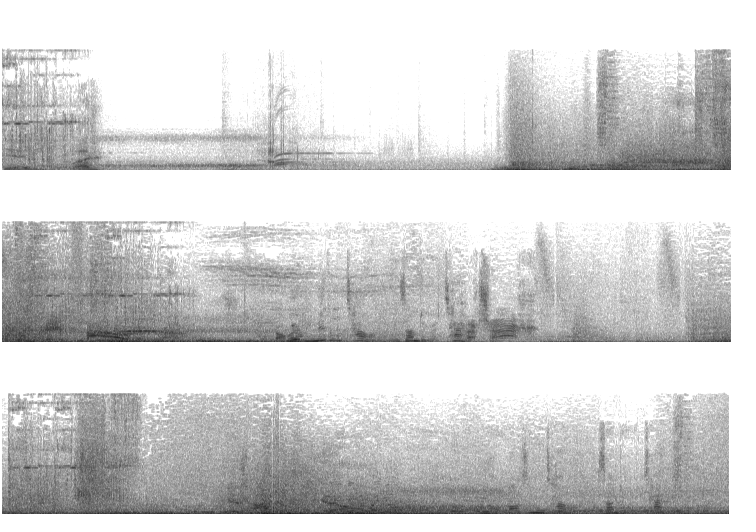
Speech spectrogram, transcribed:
Did what? Your middle tower is under attack. Attack! Your bottom tower is under attack.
